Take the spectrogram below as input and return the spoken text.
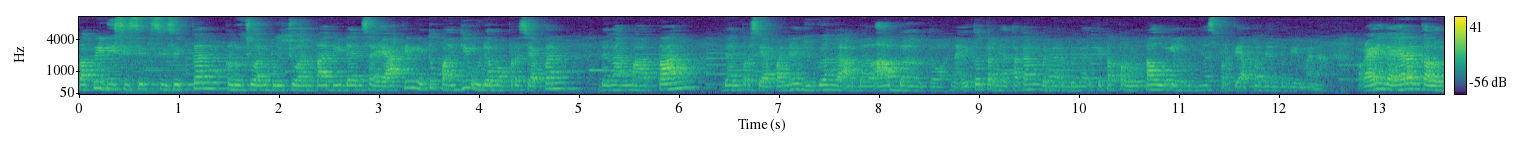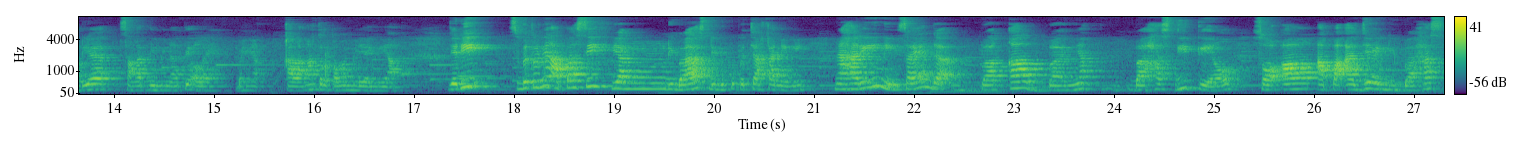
tapi disisip-sisipkan kelucuan-kelucuan tadi dan saya yakin itu Panji udah mempersiapkan dengan matang dan persiapannya juga nggak abal-abal tuh. Nah itu ternyata kan benar-benar kita perlu tahu ilmunya seperti apa dan bagaimana. Makanya nggak heran kalau dia sangat diminati oleh banyak kalangan terutama milenial. Jadi sebetulnya apa sih yang dibahas di buku pecahkan ini? Nah hari ini saya nggak bakal banyak bahas detail soal apa aja yang dibahas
